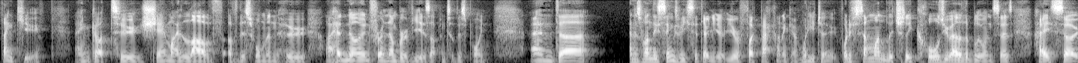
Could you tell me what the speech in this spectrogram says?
thank you and got to share my love of this woman who i had known for a number of years up until this point. And uh, and it's one of these things where you sit there and you, you reflect back on it and go, what do you do? What if someone literally calls you out of the blue and says, hey, so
